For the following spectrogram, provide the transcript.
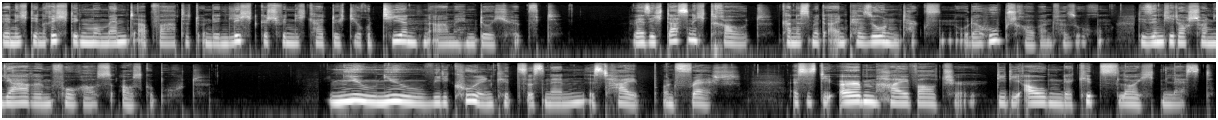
der nicht den richtigen Moment abwartet und in Lichtgeschwindigkeit durch die rotierenden Arme hindurchhüpft. Wer sich das nicht traut, kann es mit Ein-Personentaxen oder Hubschraubern versuchen. Die sind jedoch schon Jahre im Voraus ausgebucht. New, new, wie die coolen Kids es nennen, ist Hype und fresh. Es ist die Urban High Vulture, die die Augen der Kids leuchten lässt.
